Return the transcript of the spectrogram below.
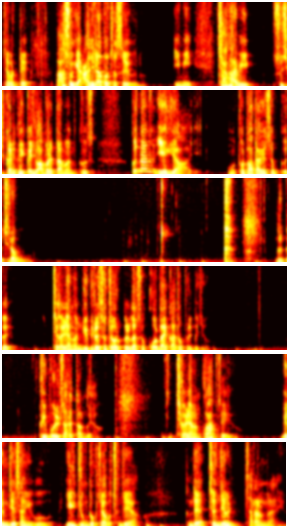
제가 볼 때 마속이 아니라도 졌어요, 그거는. 이미 장합이 순식간에 거기까지 와버렸다면, 그 끝나는 얘기야. 어, 돌파당했으면 끝이라고. 그러니까, 제갈량은 유비를 서쪽으로 끌어가서 꼴바에 가둬버린 거죠. 그게 뭘 잘했다는 거야. 제갈량은 과학자예요. 명재상이고 일중독자고 천재야. 근데 전쟁을 잘하는 건 아니에요.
